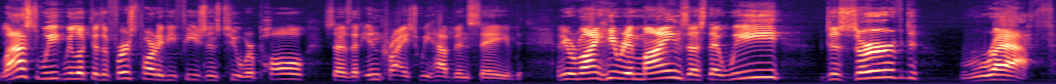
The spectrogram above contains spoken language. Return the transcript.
Last week we looked at the first part of Ephesians 2 where Paul says that in Christ we have been saved. And he, remind, he reminds us that we deserved wrath.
